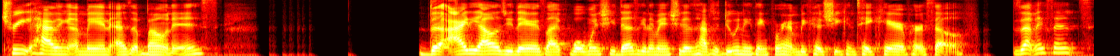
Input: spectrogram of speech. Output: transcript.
treat having a man as a bonus. The ideology there is like, well, when she does get a man, she doesn't have to do anything for him because she can take care of herself. Does that make sense?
